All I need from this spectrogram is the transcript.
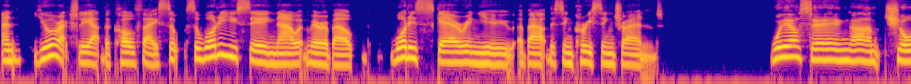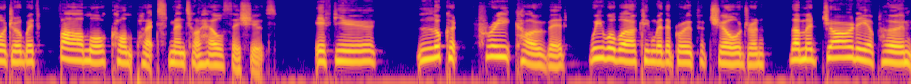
and you're actually at the coalface. So, so what are you seeing now at Mirabel? What is scaring you about this increasing trend? We are seeing um, children with far more complex mental health issues. If you look at pre COVID, we were working with a group of children, the majority of whom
